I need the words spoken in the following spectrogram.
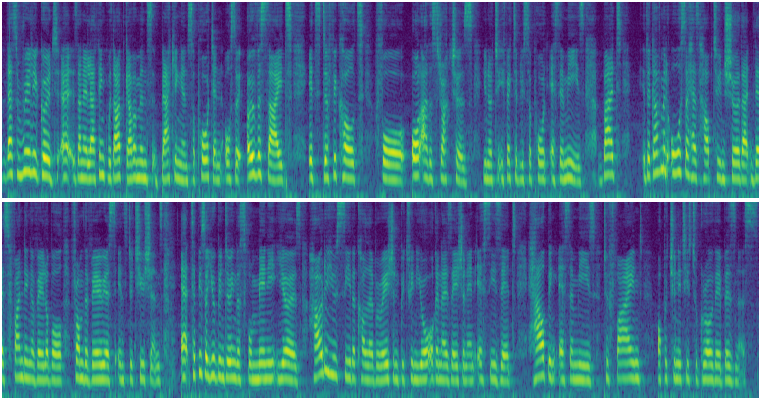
That's really good, uh, Zanele. I think without government's backing and support and also oversight, it's difficult for all other structures, you know, to effectively support SMEs. But the government also has helped to ensure that there's funding available from the various institutions. At Tshepiso, you've been doing this for many years. How do you see the collaboration between your organization and SEZ helping SMEs to find opportunities to grow their business?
